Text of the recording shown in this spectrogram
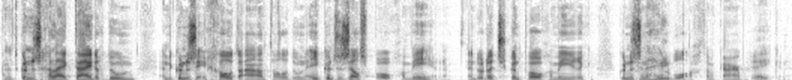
En dat kunnen ze gelijktijdig doen en dat kunnen ze in grote aantallen doen en je kunt ze zelfs programmeren. En doordat je kunt programmeren, kunnen ze een heleboel achter elkaar berekenen.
